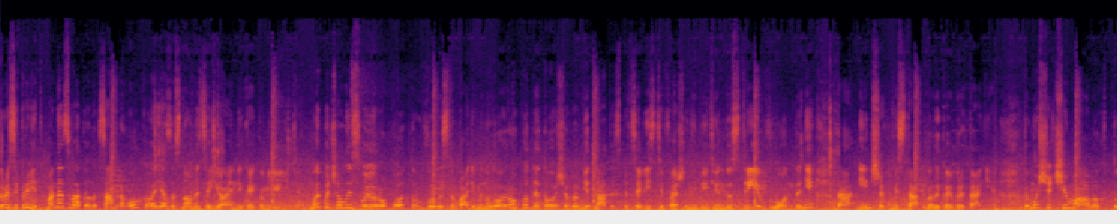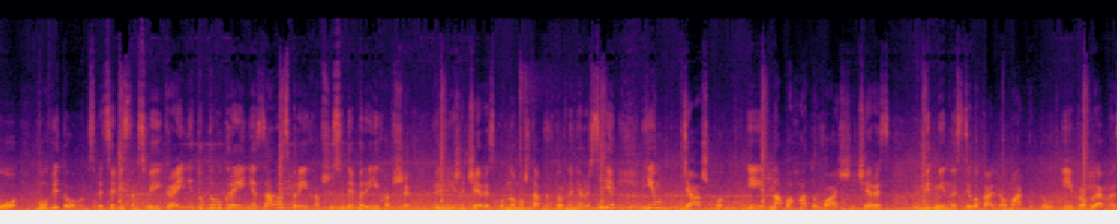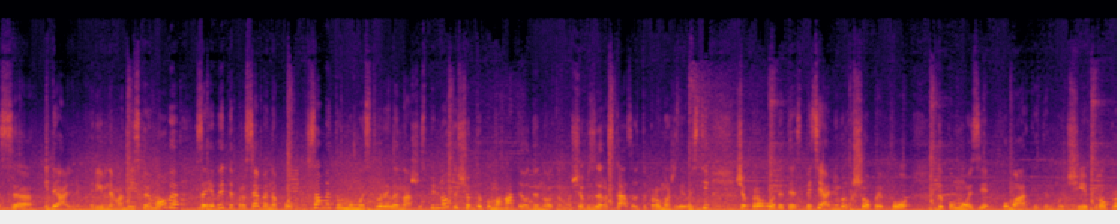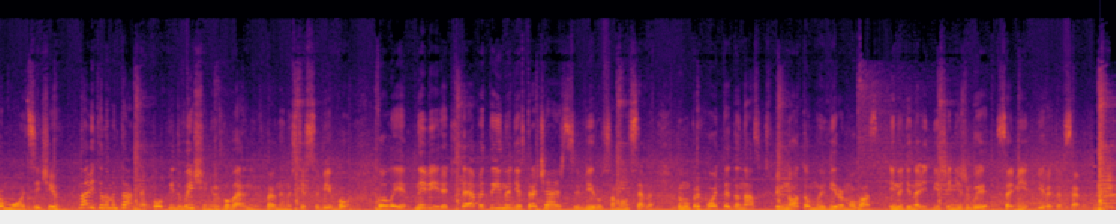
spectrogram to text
Друзі, привіт! Мене звати Олександра Волкова, я засновниця UI UK Community. Ми почали свою роботу в листопаді минулого року для того, щоб об'єднати спеціалістів фешн і б'юті індустрії в Лондоні та інших містах Великої Британії. Тому що чимало хто був відомим спеціалістом своїй країні, тобто в Україні, зараз приїхавши сюди, переїхавши вірніше через повномасштабне вторгнення Росії, їм тяжко і набагато важче через відмінності локального маркету і проблеми з ідеальним рівнем англійської мови заявити про себе наповну. Саме тому ми створили нашу спільноту, щоб допомагати один одному, щоб розказувати про можливості, щоб проводити спеціальні воркшопи по допомозі по маркетингу, чи про промоції, чи навіть елементарне по підвищенню і поверненню впевненості в собі. Бо коли не вірять в тебе, ти іноді втрачаєш цю віру самого себе. Тому приходьте до нас в спільноту. Ми віримо в вас іноді навіть більше ніж ви самі вірите в себе.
